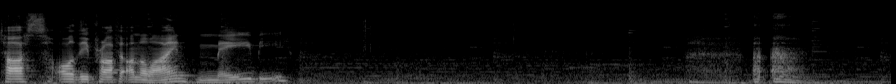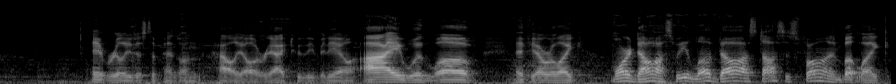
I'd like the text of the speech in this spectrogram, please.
Toss all the profit on the line, maybe. it really just depends on how y'all react to the video. I would love if y'all were like, more Das, we love Das, Das is fun, but like,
